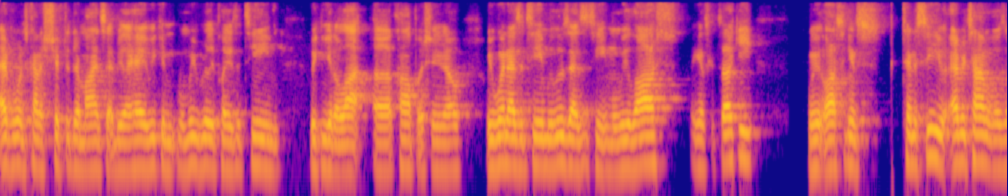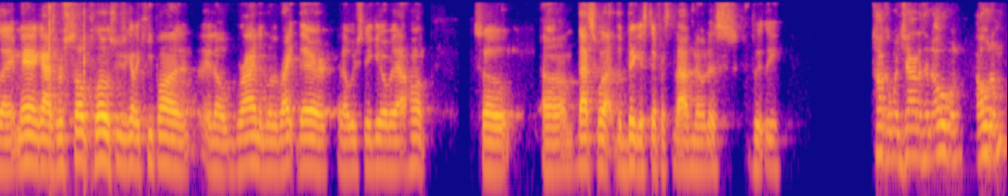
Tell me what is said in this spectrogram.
everyone's kind of shifted their mindset. Be like, hey, we can when we really play as a team, we can get a lot uh, accomplished. You know, we win as a team, we lose as a team. When we lost against Kentucky, we lost against Tennessee. Every time it was like, man, guys, we're so close. We just got to keep on, you know, grinding. We're right there. You know, we just need to get over that hump. So um, that's what the biggest difference that I've noticed completely. Talking with Jonathan Odom, Odom,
